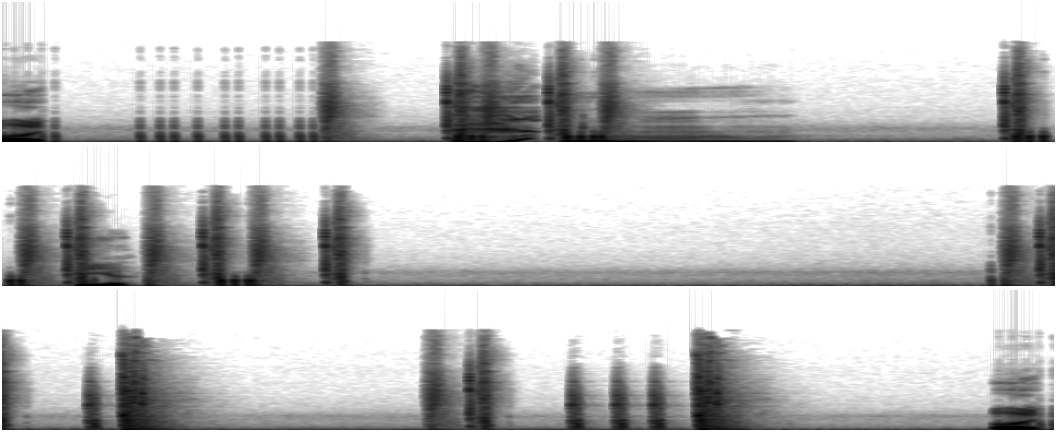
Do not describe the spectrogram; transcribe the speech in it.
おいうんいやおい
